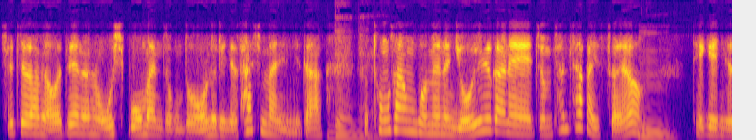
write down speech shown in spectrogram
실제로 하면 어제는 한 55만 정도, 오늘 이제 40만입니다. 네네. 그래서 통상 보면은 요일간에 좀 편차가 있어요. 음. 되게 이제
